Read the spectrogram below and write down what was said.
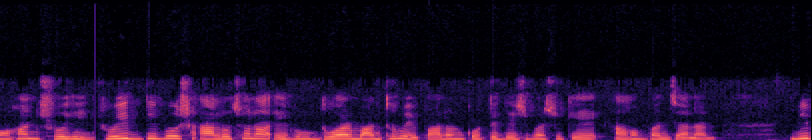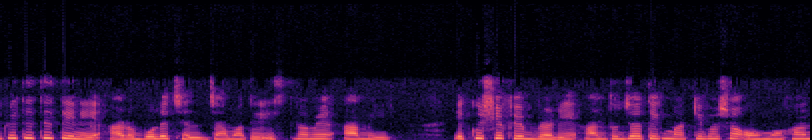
মহান শহীদ শহীদ দিবস আলোচনা এবং দোয়ার মাধ্যমে পালন করতে দেশবাসীকে আহ্বান জানান। বিবৃতিতে তিনি আরও বলেছেন জামাতে ইসলামের আমির, একুশে ফেব্রুয়ারি আন্তর্জাতিক মাতৃভাষা ও মহান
